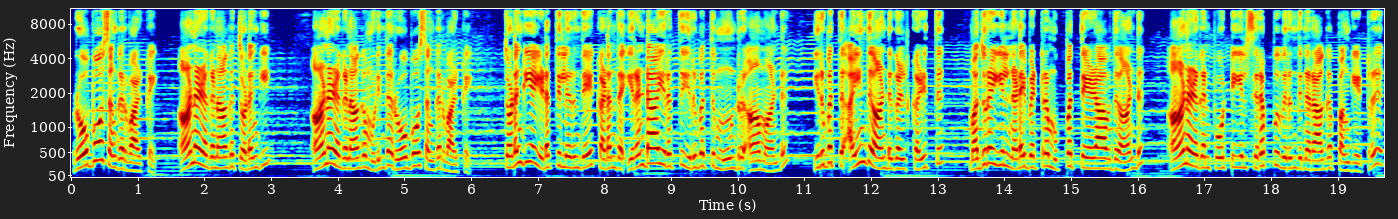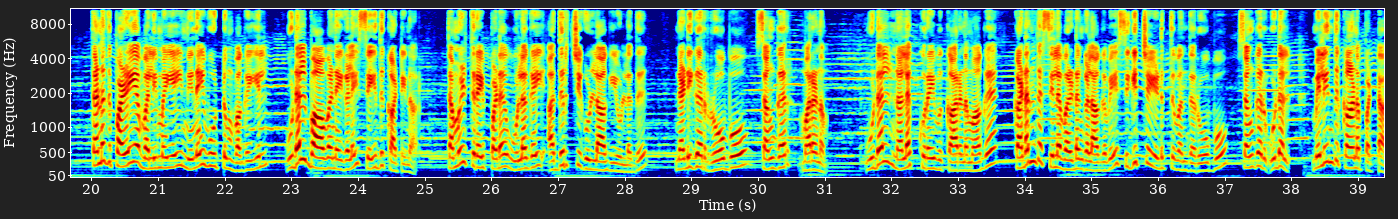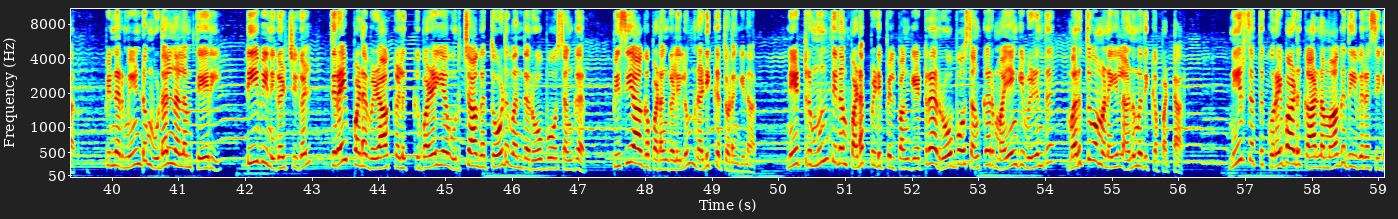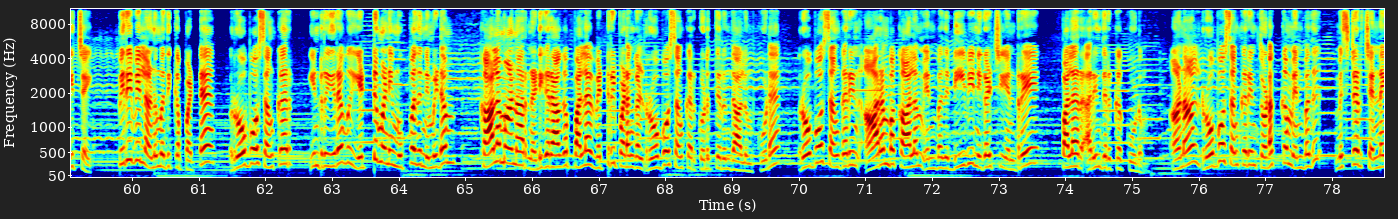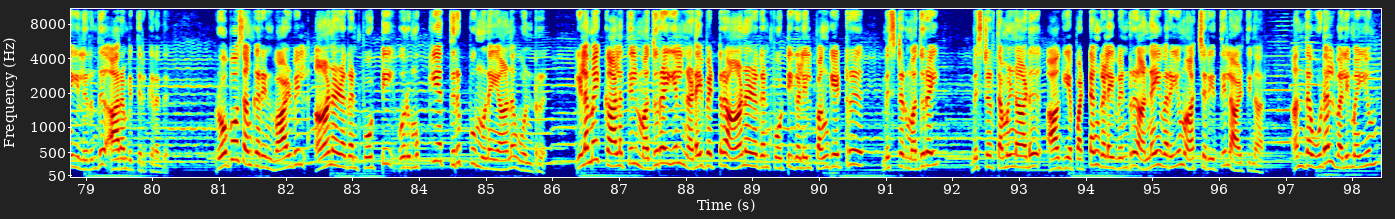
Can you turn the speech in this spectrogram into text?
Robot Shankar வாழ்க்கை. ஆணழகனாக தொடங்கி ஆணழகனாக முடிந்த ரோபோ சங்கர் வாழ்க்கை. தொடங்கிய இடத்திலிருந்தே கடந்த இரண்டாயிரத்து இருபத்து மூன்று ஆம் ஆண்டு இருபத்து ஐந்து ஆண்டுகள் கழித்து மதுரையில் நடைபெற்ற முப்பத்தேழாவது ஆண்டு ஆணழகன் போட்டியில் சிறப்பு விருந்தினராக பங்கேற்று தனது பழைய வலிமையை நினைவூட்டும் வகையில் உடல் பாவனைகளை செய்து காட்டினார். தமிழ் திரைப்பட உலகை அதிர்ச்சிக்குள்ளாகியுள்ளது. நடிகர் ரோபோ சங்கர் மரணம். உடல் நலக்குறைவு காரணமாக கடந்த சில வருடங்களாகவே சிகிச்சை எடுத்து வந்த ரோபோ சங்கர் உடல் மெலிந்து காணப்பட்டார். பின்னர் மீண்டும் உடல் நலம் தேறி டிவி நிகழ்ச்சிகள் திரைப்பட விழாக்களுக்கு பழைய உற்சாகத்தோடு வந்த ரோபோ சங்கர் பிசியாக படங்களிலும் நடிக்கத் தொடங்கினார். நேற்று முன்தினம் படப்பிடிப்பில் பங்கேற்ற ரோபோ சங்கர் மயங்கி விழுந்து மருத்துவமனையில் அனுமதிக்கப்பட்டார். நீர்சத்து குறைபாடு காரணமாக தீவிர சிகிச்சை. பிரிவில் அனுமதிக்கப்பட்ட ரோபோ சங்கர் இன்று இரவு எட்டு மணி முப்பது நிமிடம் காலமானார் நடிகராக பல வெற்றி படங்கள் ரோபோ சங்கர் கொடுத்திருந்தாலும் கூட ரோபோ சங்கரின் ஆரம்ப காலம் என்பது டிவி நிகழ்ச்சி என்றே பலர் அறிந்திருக்கக்கூடும். ஆனால் ரோபோ சங்கரின் தொடக்கம் என்பது மிஸ்டர் சென்னையிலிருந்து ஆரம்பித்திருக்கிறது. ரோபோ சங்கரின் வாழ்வில் ஆணழகன் போட்டி ஒரு முக்கிய திருப்பு முனையான ஒன்று. இளமை காலத்தில் மதுரையில் நடைபெற்ற ஆணழகன் போட்டிகளில் பங்கேற்று மிஸ்டர் மதுரை மிஸ்டர் தமிழ்நாடு ஆகிய பட்டங்களை வென்று அனைவரையும் ஆச்சரியத்தில் ஆழ்த்தினார். அந்த உடல் வலிமையும்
